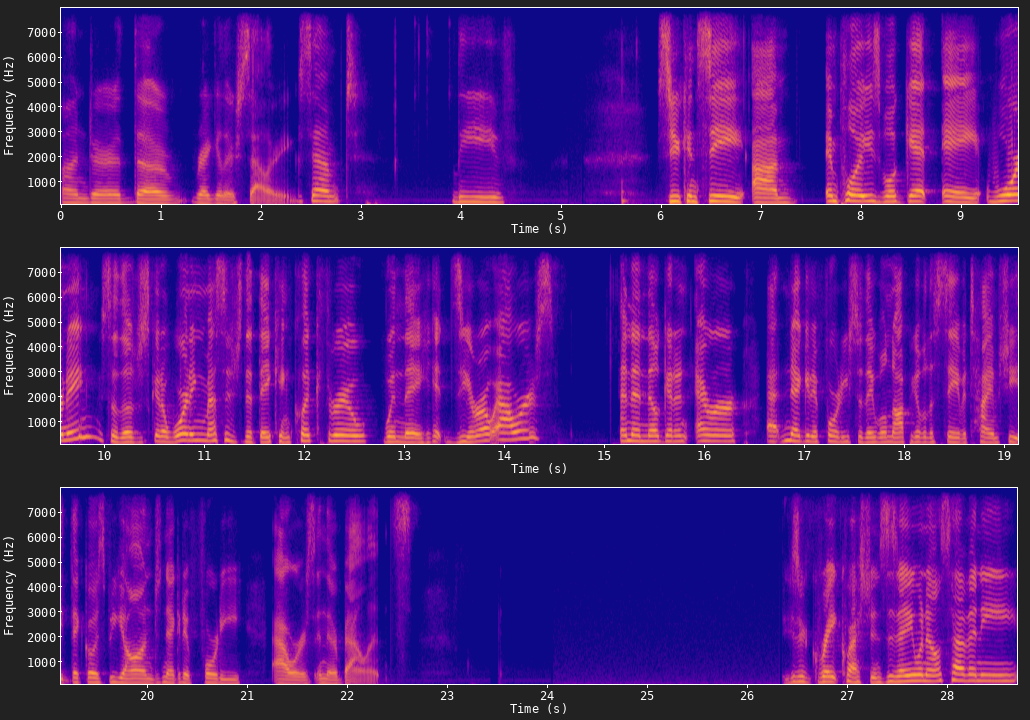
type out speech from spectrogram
under the regular salary exempt leave. So you can see um, employees will get a warning. So they'll just get a warning message that they can click through when they hit zero hours and then they'll get an error at negative 40 so they will not be able to save a timesheet that goes beyond negative 40 hours in their balance. These are great questions. Does anyone else have any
